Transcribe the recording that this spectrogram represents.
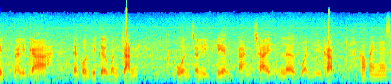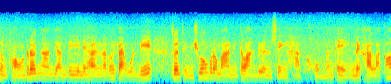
10 นาฬิกา แต่คนที่เกิดวันจันทร์ควรจะหลีกเลี่ยงการใช้เลิกวันนี้ครับ ก็เป็นในส่วนของเรื่องงามยามดีนะคะนับตั้งแต่วันนี้จนถึงช่วงประมาณกลางเดือนสิงหาคมนั่นเองนะคะ แล้วก็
